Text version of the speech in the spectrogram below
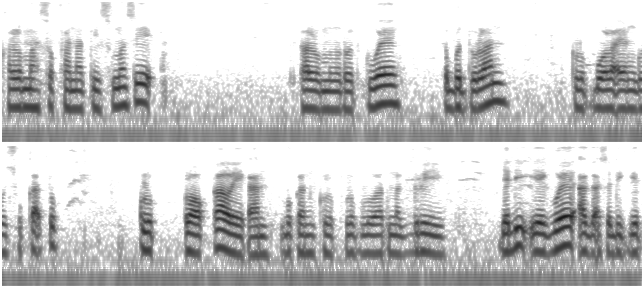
Kalau masuk fanatisme sih, kalau menurut gue kebetulan klub bola yang gue suka tuh klub lokal ya kan, bukan klub-klub luar negeri. Jadi ya gue agak sedikit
